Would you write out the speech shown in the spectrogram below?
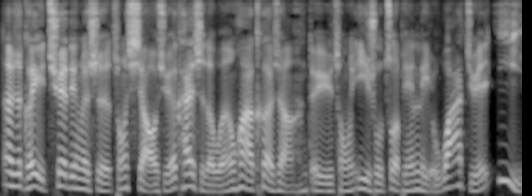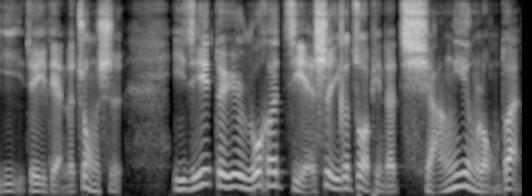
但是可以确定的是，从小学开始的文化课上，对于从艺术作品里挖掘意义这一点的重视，以及对于如何解释一个作品的强硬垄断，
